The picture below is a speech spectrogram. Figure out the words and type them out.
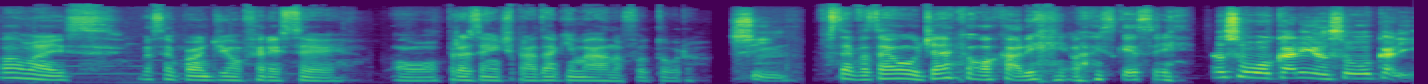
Oh, mas você pode oferecer o presente para Dagmar no futuro. Sim. Você, você é o Jack ou o Ocarim? Eu esqueci. Eu sou o Ocarim, eu sou o Ocarim.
